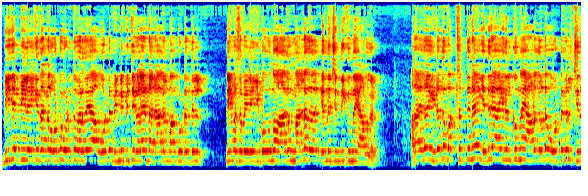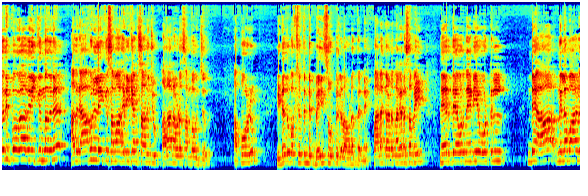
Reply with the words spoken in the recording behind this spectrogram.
ബി ജെ പിയിലേക്ക് തങ്ങൾ വോട്ട് കൊടുത്ത് വെറുതെ ആ വോട്ട് ഭിന്നിപ്പിച്ച് കളയേണ്ട രാഹുൽ മാങ്കൂട്ടത്തിൽ നിയമസഭയിലേക്ക് പോകുന്നതാകും നല്ലത് എന്ന് ചിന്തിക്കുന്ന ആളുകൾ. അതായത് ഇടതുപക്ഷത്തിന് എതിരായി നിൽക്കുന്ന ആളുകളുടെ വോട്ടുകൾ ചിതറിപ്പോകാതിരിക്കുന്നതിന് അത് രാഹുലിലേക്ക് സമാഹരിക്കാൻ സാധിച്ചു. അതാണ് അവിടെ സംഭവിച്ചത്. അപ്പോഴും ഇടതുപക്ഷത്തിന്റെ ബേസ് വോട്ടുകൾ അവിടെ തന്നെ. പാലക്കാട് നഗരസഭയിൽ നേരത്തെ അവർ നേടിയ വോട്ടിന്റെ ആ നിലപാട്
